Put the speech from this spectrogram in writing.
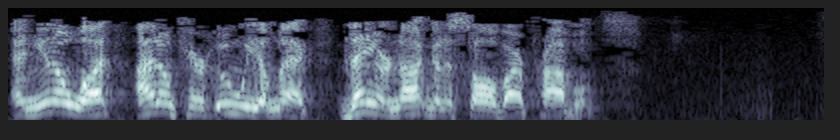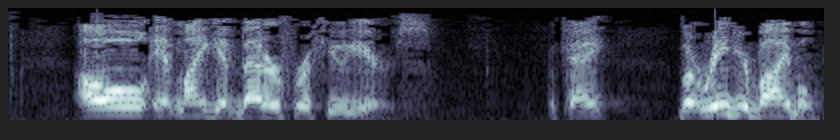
And you know what? I don't care who we elect. They are not going to solve our problems. Oh, it might get better for a few years. Okay? But read your Bible.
